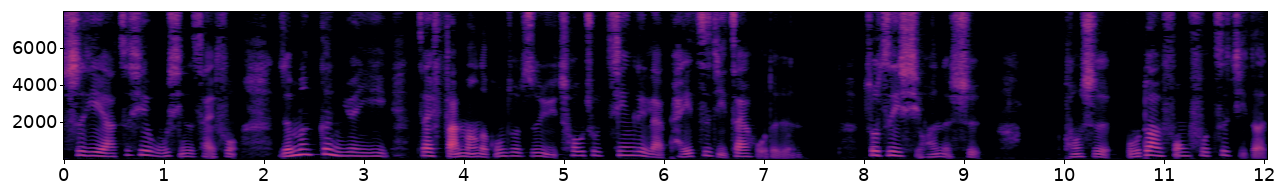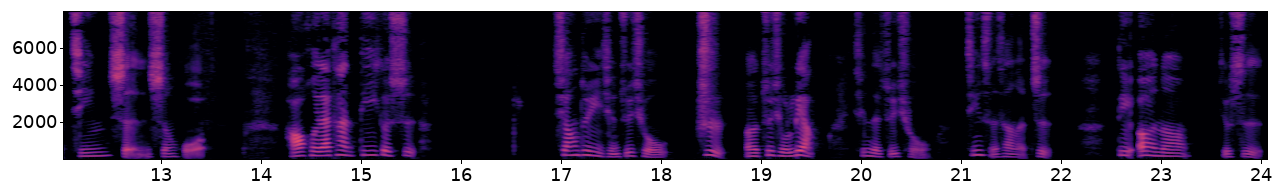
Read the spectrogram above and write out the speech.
事业啊这些无形的财富，人们更愿意在繁忙的工作之余抽出精力来陪自己在乎的人，做自己喜欢的事。同时不断丰富自己的精神生活。好，回来看第一个是相对于以前追求质，呃，追求量，现在追求精神上的质。第二呢，就是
